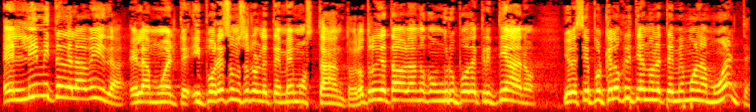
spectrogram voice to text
el límite de la vida es la muerte y por eso nosotros le tememos tanto. El otro día estaba hablando con un grupo de cristianos y yo le decía, ¿por qué los cristianos le tememos a la muerte?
